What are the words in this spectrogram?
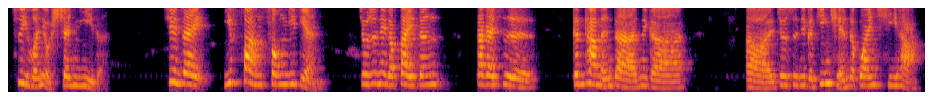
是很有深意的。现在一放松一点，就是那个拜登，大概是跟他们的那个。呃，就是那个金钱的关系哈，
